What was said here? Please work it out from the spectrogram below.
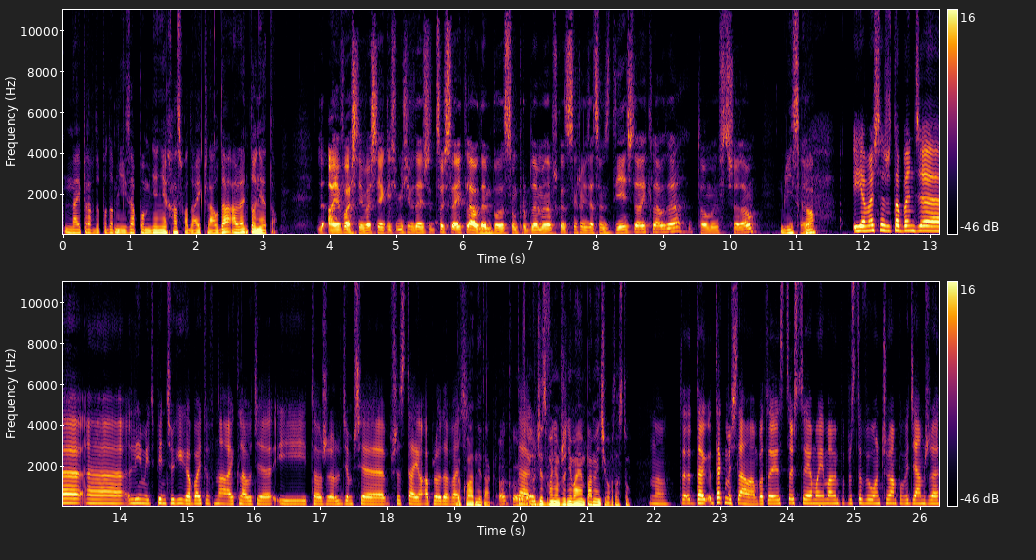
najprawdopodobniej zapomnienie hasła do iClouda, ale to nie to. No, a ja właśnie, właśnie jakieś, mi się wydaje, że coś z iCloudem, bo są problemy na przykład z synchronizacją zdjęć do iClouda, to bym strzelał. Blisko. Okay. Ja myślę, że to będzie e, limit 5 GB na iCloudzie i to, że ludziom się przestają uploadować. Dokładnie tak. tak. Ludzie dzwonią, że nie mają pamięci po prostu. No, to, tak, tak myślałam, bo to jest coś, co ja mojej mamy po prostu wyłączyłam. Powiedziałam, że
